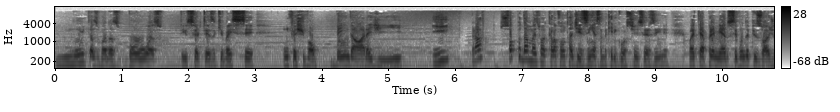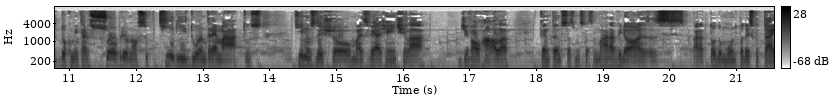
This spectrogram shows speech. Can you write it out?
Muitas bandas boas, tenho certeza que vai ser um festival bem da hora de ir. E pra, só pra dar mais uma, aquela vontadezinha, sabe aquele gostinho de Cerzine? Vai ter a premiere do segundo episódio do documentário sobre o nosso querido André Matos, que nos deixou mais ver a gente lá de Valhalla, cantando suas músicas maravilhosas para todo mundo poder escutar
